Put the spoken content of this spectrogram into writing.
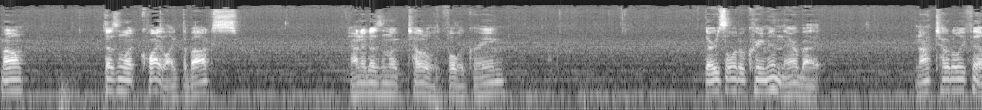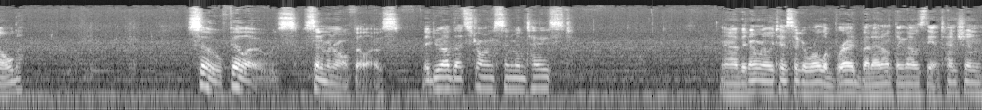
Well, doesn't look quite like the box. Kinda doesn't look totally full of cream. There's a little cream in there, but not totally filled. So, Fillows, cinnamon roll Fillows. They do have that strong cinnamon taste. Yeah, they don't really taste like a roll of bread, but I don't think that was the intention.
